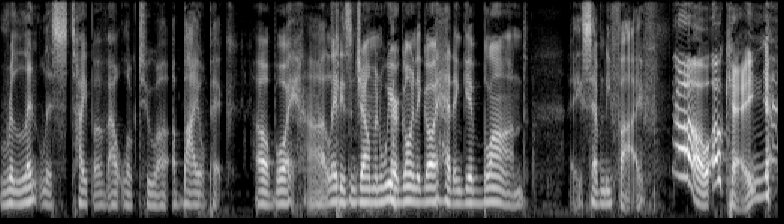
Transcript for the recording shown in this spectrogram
relentless type of outlook to a, a biopic. Oh boy, uh, ladies and gentlemen, we are going to go ahead and give Blonde a seventy-five. Oh, okay.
